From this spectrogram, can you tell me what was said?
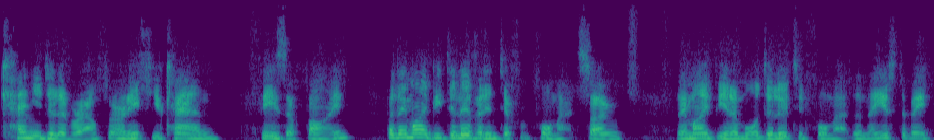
can you deliver alpha? And if you can, fees are fine, but they might be delivered in different formats. So they might be in a more diluted format than they used to be.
